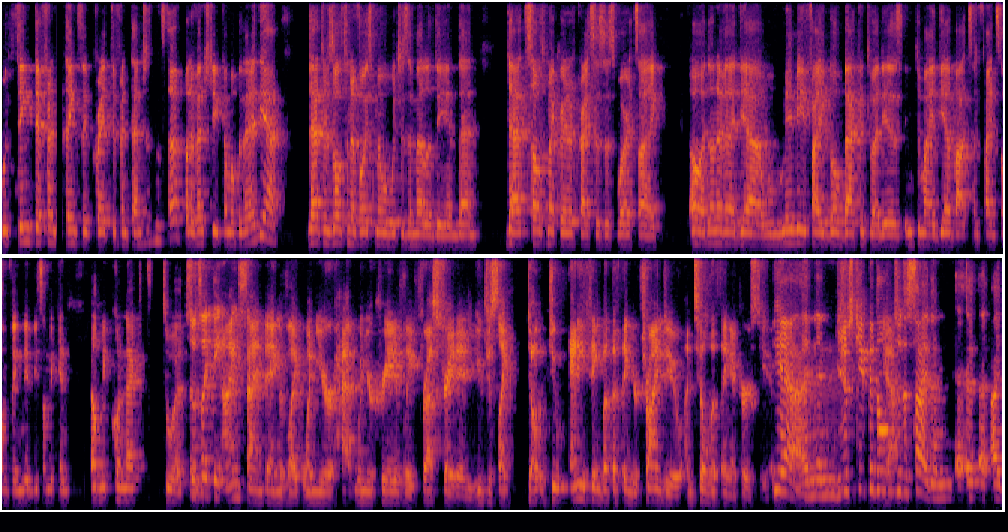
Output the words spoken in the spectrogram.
would think different things that create different tensions and stuff, but eventually you come up with an idea that results in a voice memo, which is a melody, and then that solves my creative crisis. Is where it's like, oh, I don't have an idea. Maybe if I go back into ideas, into my idea box, and find something, maybe somebody can help me connect to it. So it's like the Einstein thing of like when you're ha- when you're creatively frustrated, you just like don't do anything but the thing you're trying to do until the thing occurs to you. yeah, and then you just keep it all Yeah. to the side, and uh, uh, I,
